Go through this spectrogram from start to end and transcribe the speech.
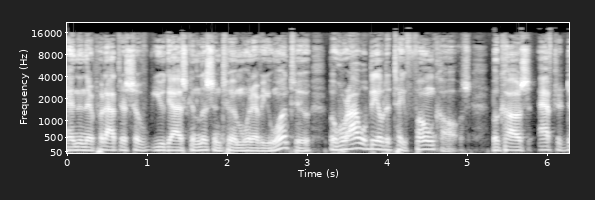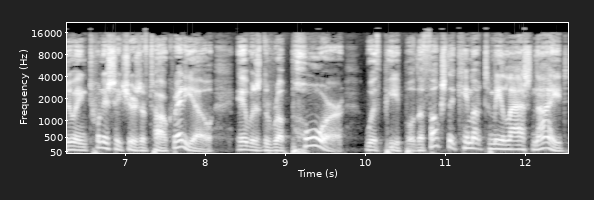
And then they're put out there so you guys can listen to them whenever you want to, but where I will be able to take phone calls because after doing 26 years of talk radio, it was the rapport with people. The folks that came up to me last night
